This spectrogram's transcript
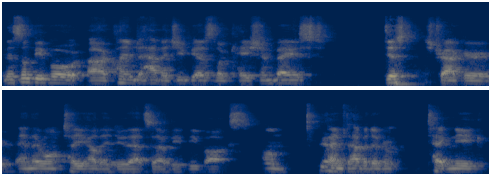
And then some people uh, claim to have a GPS location based distance tracker, and they won't tell you how they do that. So that would be VBox. Um, Yeah. claim to have a different technique.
